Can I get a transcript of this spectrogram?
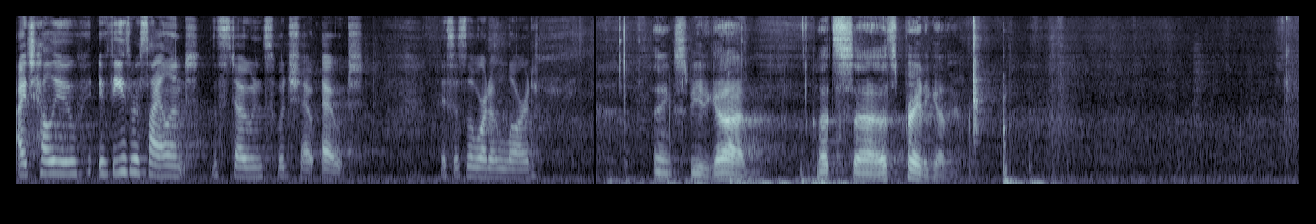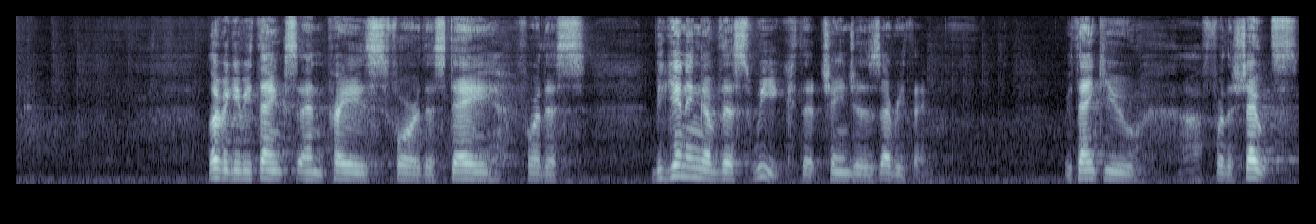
I tell you, if these were silent, the stones would shout out. This is the word of the Lord. Thanks be to God. Let's, uh, let's pray together. Lord, we give you thanks and praise for this day, for this beginning of this week that changes everything. We thank you uh, for the shouts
